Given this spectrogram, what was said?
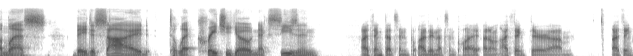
unless they decide to let Krejci go next season. I think that's in. I think that's in play. I don't. I think they're. Um, I think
